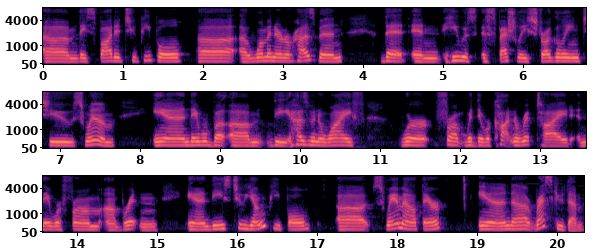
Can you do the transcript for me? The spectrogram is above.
um, they spotted two people, uh, a woman and her husband, that and he was especially struggling to swim, and they were um, the husband and wife were from they were caught in a riptide, and they were from uh, Britain, and these two young people uh, swam out there and uh, rescued them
